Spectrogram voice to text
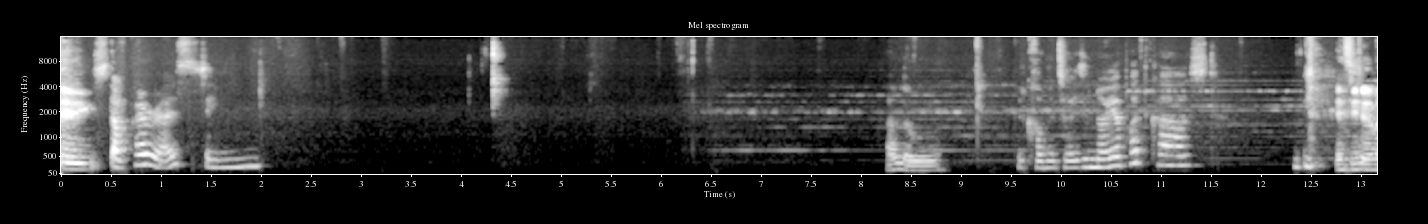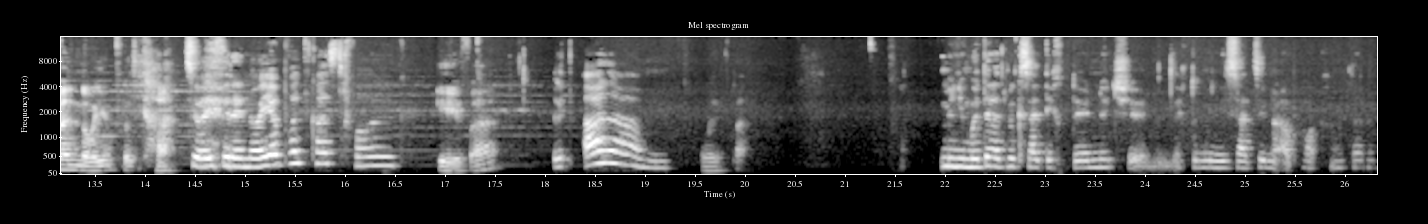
harassing. Stop harassing. Hallo. Willkommen zu unserem neuen Podcast. Es ist mehr ein neuer Podcast. Zu unserer neuen Podcast-Folge Eva. mit Adam. Eva. Meine Mutter hat mir gesagt, ich töne nicht schön. Ich tue meine Sätze immer abhaken. Darum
